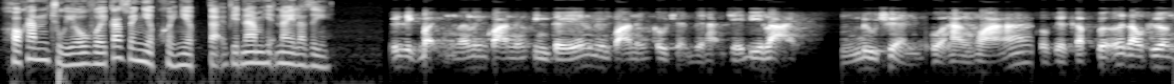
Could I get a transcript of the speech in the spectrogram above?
khó khăn chủ yếu với các doanh nghiệp khởi nghiệp tại Việt Nam hiện nay là gì? Cái dịch bệnh nó liên quan đến kinh tế, liên quan đến câu chuyện về hạn chế đi lại, lưu chuyển của hàng hóa, của việc gặp gỡ giao thương,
